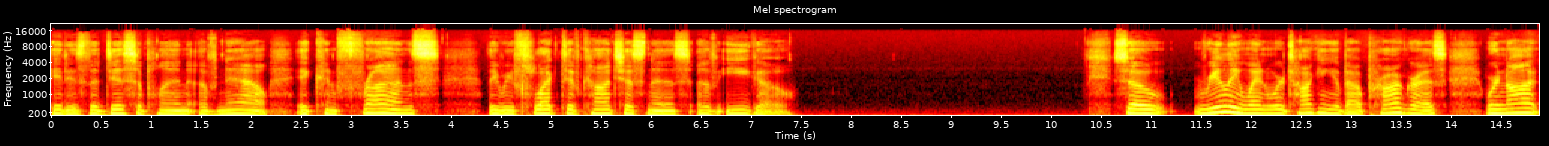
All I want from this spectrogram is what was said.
It is the discipline of now. It confronts the reflective consciousness of ego. So, really, when we're talking about progress, we're not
